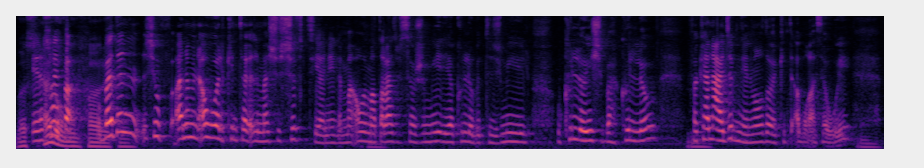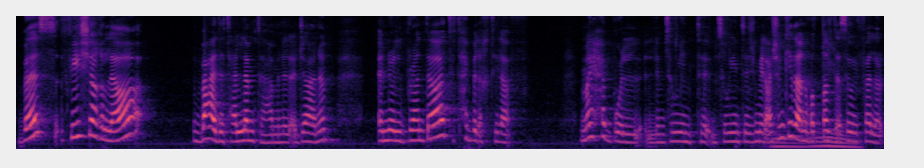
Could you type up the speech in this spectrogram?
بس يعني حلو خايفة. وبعدين شوف أنا من أول كنت لما شفت يعني لما أول ما طلعت بال social media كله بالتجميل وكله يشبه كله فكان عاجبني الموضوع كنت أبغى اسويه بس في شغلة بعد تعلمتها من الأجانب إنه البراندات تحب الاختلاف. ما يحبوا ال- اللي مسوين مسوين تجميل. عشان كذا أنا بطلت أسوي filler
